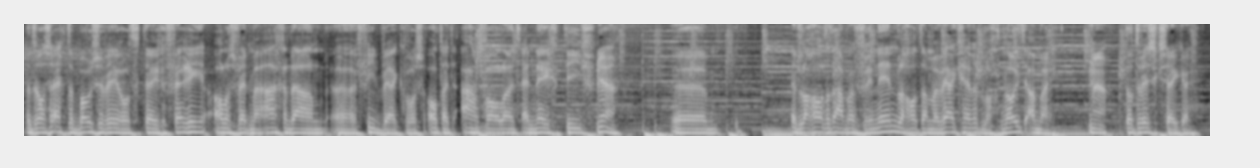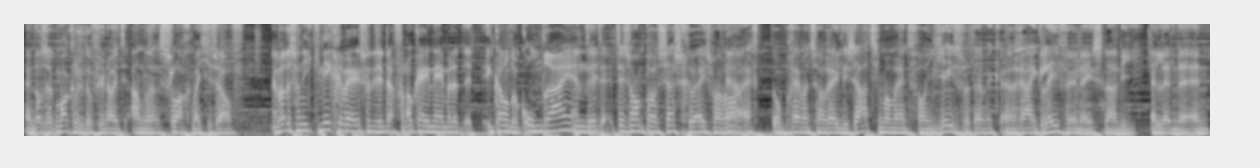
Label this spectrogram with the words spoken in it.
Het was echt de boze wereld tegen Ferry. Alles werd mij aangedaan. Eh, feedback was altijd aanvallend en negatief. Ja. Ehm, het lag altijd aan mijn vriendin, het lag altijd aan mijn werkgever, het lag nooit aan mij. Ja. Dat wist ik zeker. En dat is ook makkelijk, dan hoef je nooit aan de slag met jezelf. En wat is dan die knik geweest dat je dacht van... oké, nee, maar dat, ik kan het ook omdraaien? En, het is wel een proces geweest, maar wel Ja. echt op een gegeven moment zo'n realisatiemoment van... Jezus, wat heb ik een rijk leven ineens na die ellende. En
